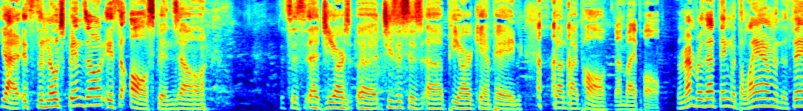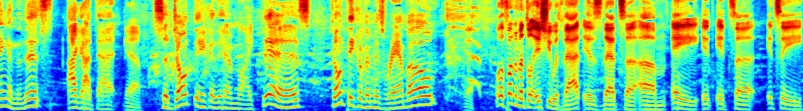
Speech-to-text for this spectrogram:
Yeah, it's the no spin zone. It's the all spin zone. This is uh, GR's uh, Jesus's uh, PR campaign done by Paul. Done by Paul. Remember that thing with the lamb and the thing and the this? I got that. Yeah, So don't think of him like this. Don't think of him as Rambo. yeah. Well, the fundamental issue with that is that uh, um, a it, it's a it's a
